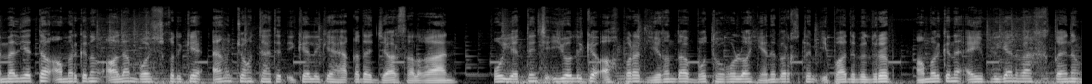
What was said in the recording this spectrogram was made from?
amaliyotda Amerikaning olam boshliqidagi eng chong tahdid ekanligi haqida jar solgan. 17 iyuldagi axborot yig'inida bu to'g'riliq yana bir qitim ifoda bildirib amerikani ayblagan va xitoyning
